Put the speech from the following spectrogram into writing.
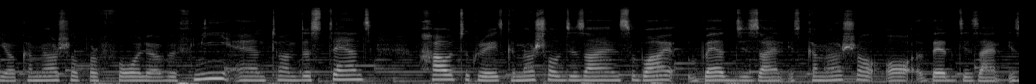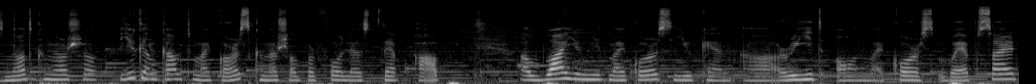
your commercial portfolio with me and to understand how to create commercial designs, why that design is commercial or that design is not commercial, you can come to my course Commercial Portfolio Step Up. Uh, why you need my course you can uh, read on my course website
